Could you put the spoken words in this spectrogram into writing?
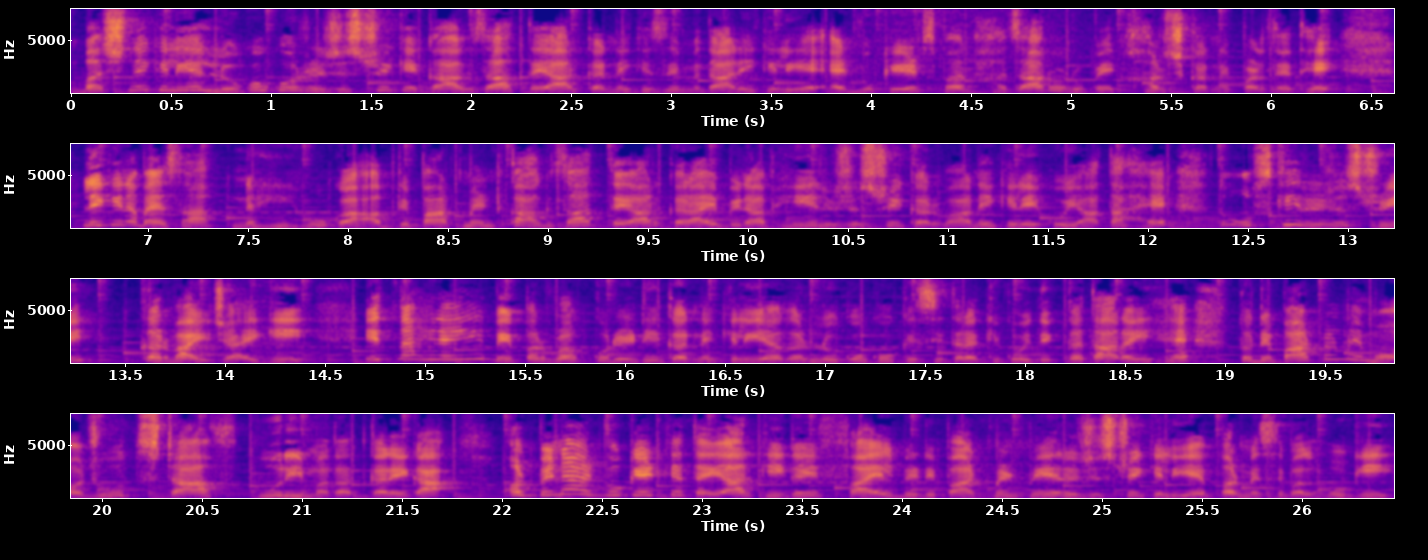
बचने के लिए लोगों को रजिस्ट्री के कागजात तैयार करने की ज़िम्मेदारी के लिए एडवोकेट्स पर हज़ारों रुपए खर्च करने पड़ते थे। लेकिन अब ऐसा नहीं होगा। अब डिपार्टमेंट कागजात तैयार कराए बिना भी रजिस्ट्री करवाने के लिए कोई आता है तो उसकी रजिस्ट्री करवाई जाएगी। इतना ही नहीं पेपर वर्क को रेडी करने के लिए अगर लोगों को किसी तरह की कोई दिक्कत आ रही है तो डिपार्टमेंट में मौजूद स्टाफ पूरी मदद करेगा और बिना एडवोकेट के तैयार की गई फ़ाइल भी डिपार्टमेंट में रजिस्ट्री के लिए परमिसेबल होगी।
